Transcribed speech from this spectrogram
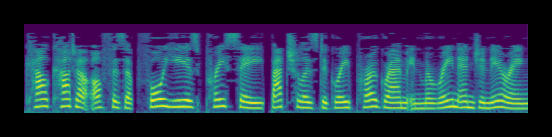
Calcutta offers a four years pre-sea bachelor's degree program in marine engineering,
